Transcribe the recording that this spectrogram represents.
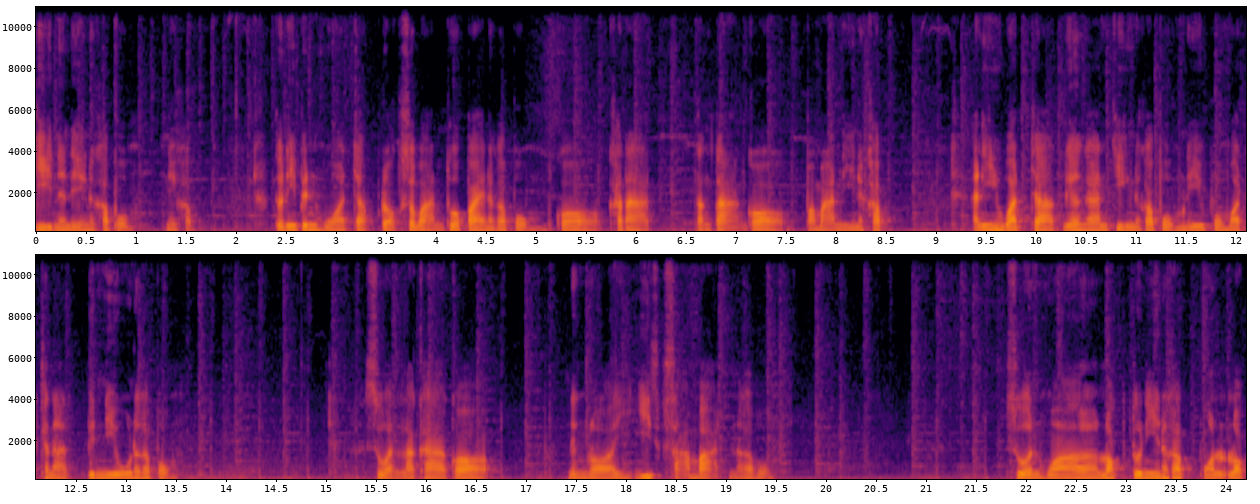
จีนนั่นเองนะครับผม นี่ครับ ตัวนี้เป็นหัวจับดอกสว่านทั่วไปนะครับ ผมก็ขนาดต่างๆก็ประมาณนี้นะครับ อันนี้วัดจากเนื้องานจริงนะครับ ผมนี่ผมวัดขนาดเป็นนิ้วนะครับผม ส่วนราคาก็ 123 บาทนะครับผมส่วนหัวล็อกตัวนี้นะครับ หัวล็อก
